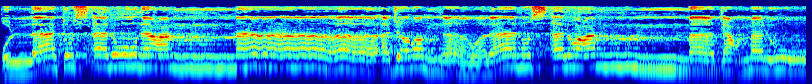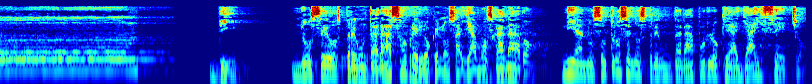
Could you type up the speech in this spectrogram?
قل لا تسالون عما اجرمنا ولا نسال عما تعملون No se os preguntará sobre lo que nos hayamos ganado, ni a nosotros se nos preguntará por lo que hayáis hecho.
